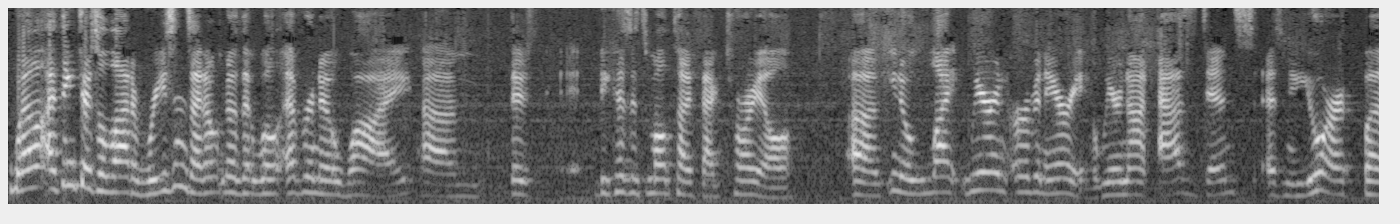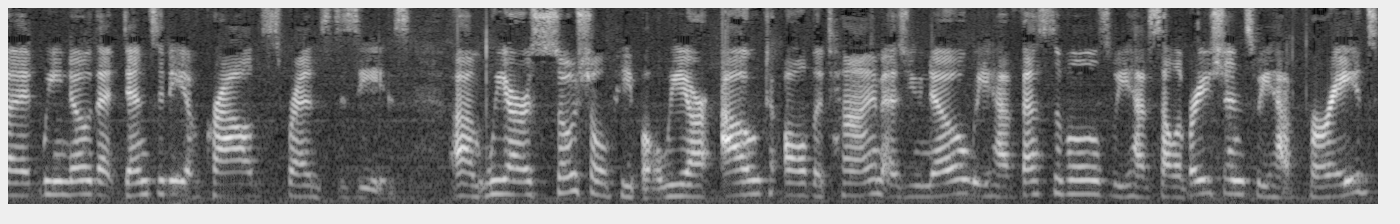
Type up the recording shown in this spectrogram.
Well, I think there's a lot of reasons. I don't know that we'll ever know why. Um, there's because it's multifactorial. Uh, you know, like we're an urban area. We are not as dense as New York, but we know that density of crowds spreads disease. Um, we are social people. We are out all the time. As you know, we have festivals, we have celebrations, we have parades.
